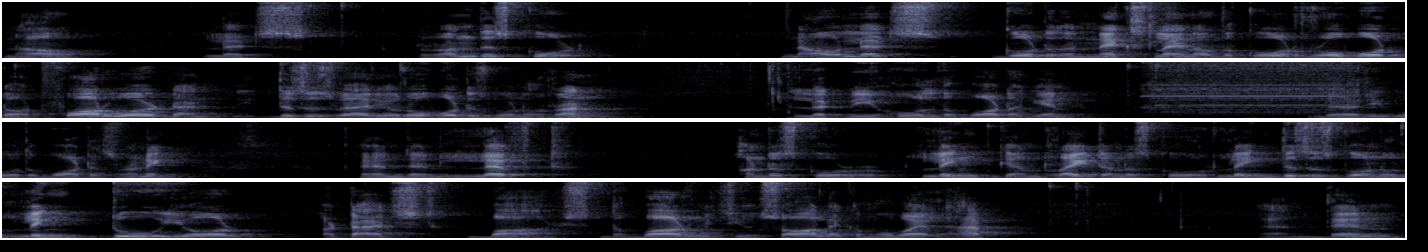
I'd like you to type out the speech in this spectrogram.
Now let's run this code. Now let's go to the next line of the code robot dot forward and this is where your robot is going to run. Let me hold the bot again. There you go the bot is running and then left underscore link and right underscore link. This is going to link to your attached bars the bar which you saw like a mobile app. And then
